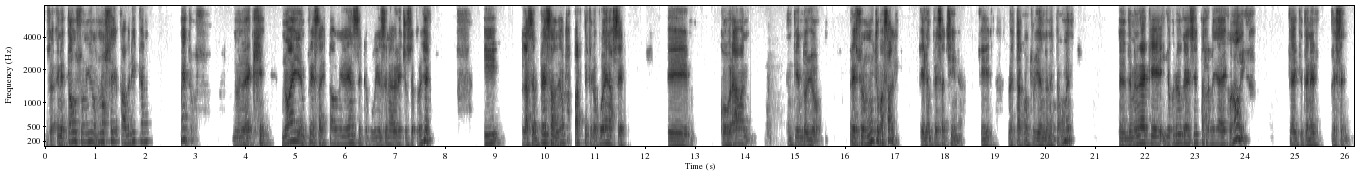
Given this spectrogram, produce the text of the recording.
O sea, en Estados Unidos no se fabrican metros. No, que no hay empresas estadounidenses que pudiesen haber hecho ese proyecto. Y las empresas de otras partes que lo pueden hacer eh, cobraban, entiendo yo, precios mucho más altos que la empresa china que lo está construyendo en este momento. De, manera que yo creo que hay ciertas realidades económicas que hay que tener presentes.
